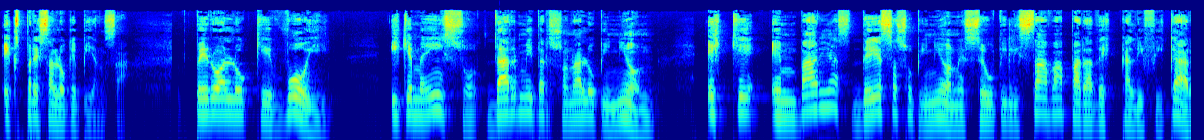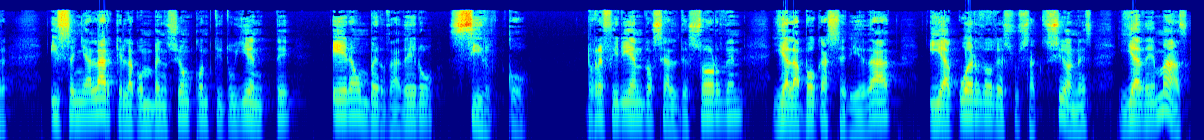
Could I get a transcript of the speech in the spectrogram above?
expresa lo que piensa. Pero a lo que voy y que me hizo dar mi personal opinión es que en varias de esas opiniones se utilizaba para descalificar y señalar que la Convención Constituyente era un verdadero circo, refiriéndose al desorden y a la poca seriedad y acuerdo de sus acciones, y además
